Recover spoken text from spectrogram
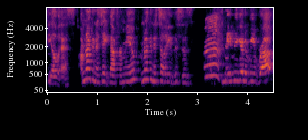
feel this. I'm not going to take that from you. I'm not going to tell you this is maybe going to be rough.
